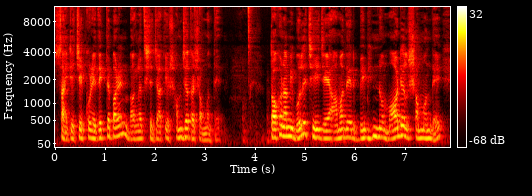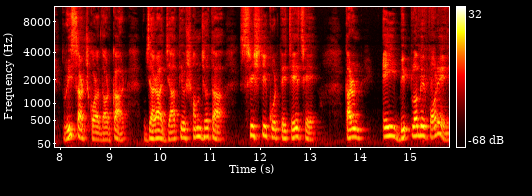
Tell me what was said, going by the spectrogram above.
সাইটে চেক করে দেখতে পারেন বাংলাদেশের জাতীয় সমঝোতা সম্বন্ধে। তখন আমি বলেছি যে আমাদের বিভিন্ন মডেল সম্বন্ধে রিসার্চ করা দরকার যারা জাতীয় সমঝোতা সৃষ্টি করতে চেয়েছে। কারণ এই বিপ্লবের পরে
